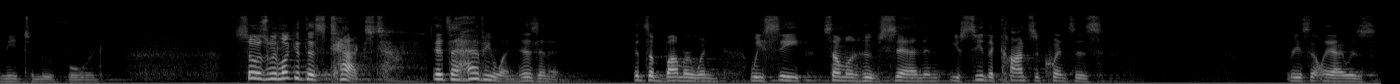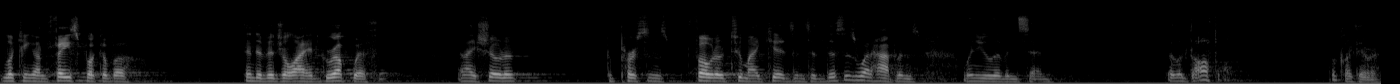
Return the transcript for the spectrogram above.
need to move forward. So, as we look at this text, it's a heavy one, isn't it? It's a bummer when we see someone who's sinned and you see the consequences Recently, I was looking on Facebook of a individual I had grew up with, and I showed a, the person's photo to my kids and said, "This is what happens when you live in sin." They looked awful. Looked like they were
